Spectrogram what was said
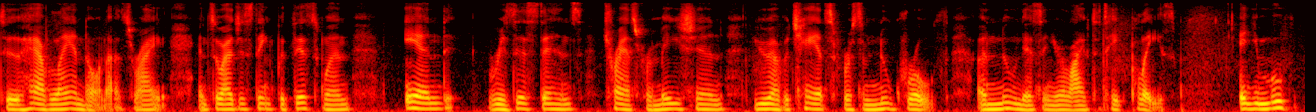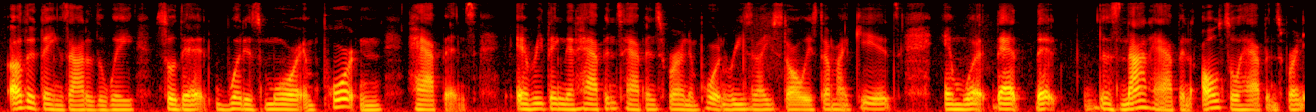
to have land on us right? And so i just think with this one end resistance transformation you have a chance for some new growth a newness in your life to take place. And you move other things out of the way so that what is more important happens everything that happens happens for an important reason. I used to always tell my kids, and what that that does not happen also happens for an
